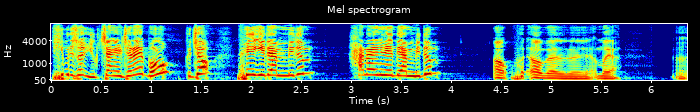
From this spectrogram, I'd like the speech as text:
히브리서 6장 1절에 뭐? 그죠? 회개에 대한 믿음, 하나님에 대한 믿음, 어, 어 뭐, 뭐야? 어,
